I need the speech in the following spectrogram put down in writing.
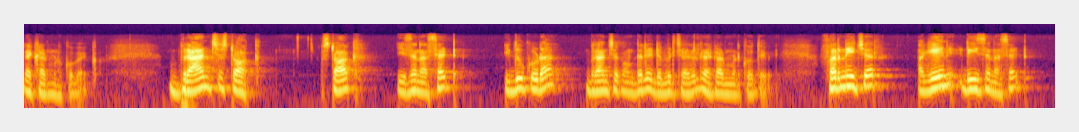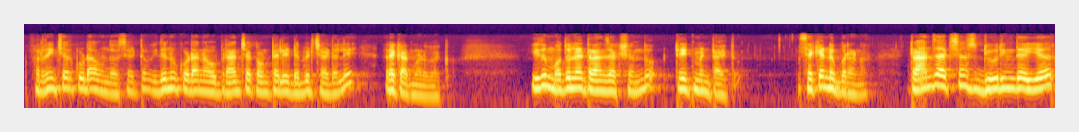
ರೆಕಾರ್ಡ್ ಮಾಡ್ಕೋಬೇಕು. Branch stock. Stock is an asset. ಇದು ಕೂಡ ಬ್ರಾಂಚ್ ಅಕೌಂಟಲ್ಲಿ ಡೆಬಿಟ್ ಸೈಡಲ್ಲಿ ರೆಕಾರ್ಡ್ ಮಾಡ್ಕೋತೀವಿ. Furniture, again it is an asset. Furniture ಕೂಡ ಒಂದು ಅಸೆಟ್ಟು. ಇದನ್ನು ಕೂಡ ನಾವು ಬ್ರಾಂಚ್ ಅಕೌಂಟಲ್ಲಿ ಡೆಬಿಟ್ ಸೈಡಲ್ಲಿ ರೆಕಾರ್ಡ್ ಮಾಡಬೇಕು. ಇದು ಮೊದಲನೇ ಟ್ರಾನ್ಸಾಕ್ಷನ್ದು ಟ್ರೀಟ್ಮೆಂಟ್ ಆಯಿತು. ಸೆಕೆಂಡಿಗೆ ಬರೋಣ. Transactions during the year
